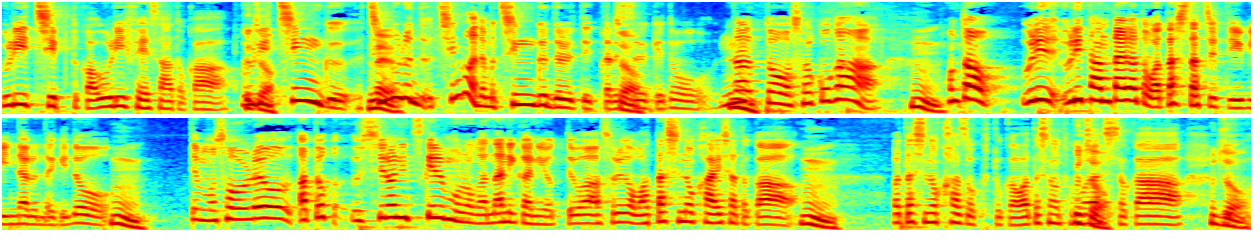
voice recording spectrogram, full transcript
売りチップとか、売りフェーサーとか、売 그죠 りチング、チングル、チングはでもチングドゥルって言ったりするけど、なると、そこが、うん本当は、売り、売り単体だと私たちっていう意味になるんだけど、 음. でもそれを、あと、後ろにつけるものが何かによっては、それが私の会社とか、 음. 私の家族とか、私の友達とか、 그죠.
